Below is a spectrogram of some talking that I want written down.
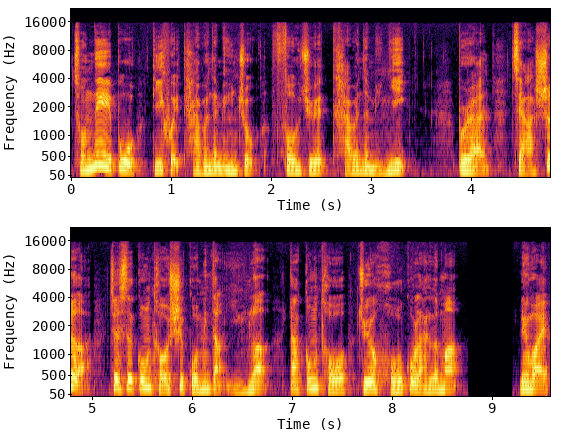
从内部诋毁台湾的民主，否决台湾的民意。不然，假设这次公投是国民党赢了，那公投就又活过来了吗？另外，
